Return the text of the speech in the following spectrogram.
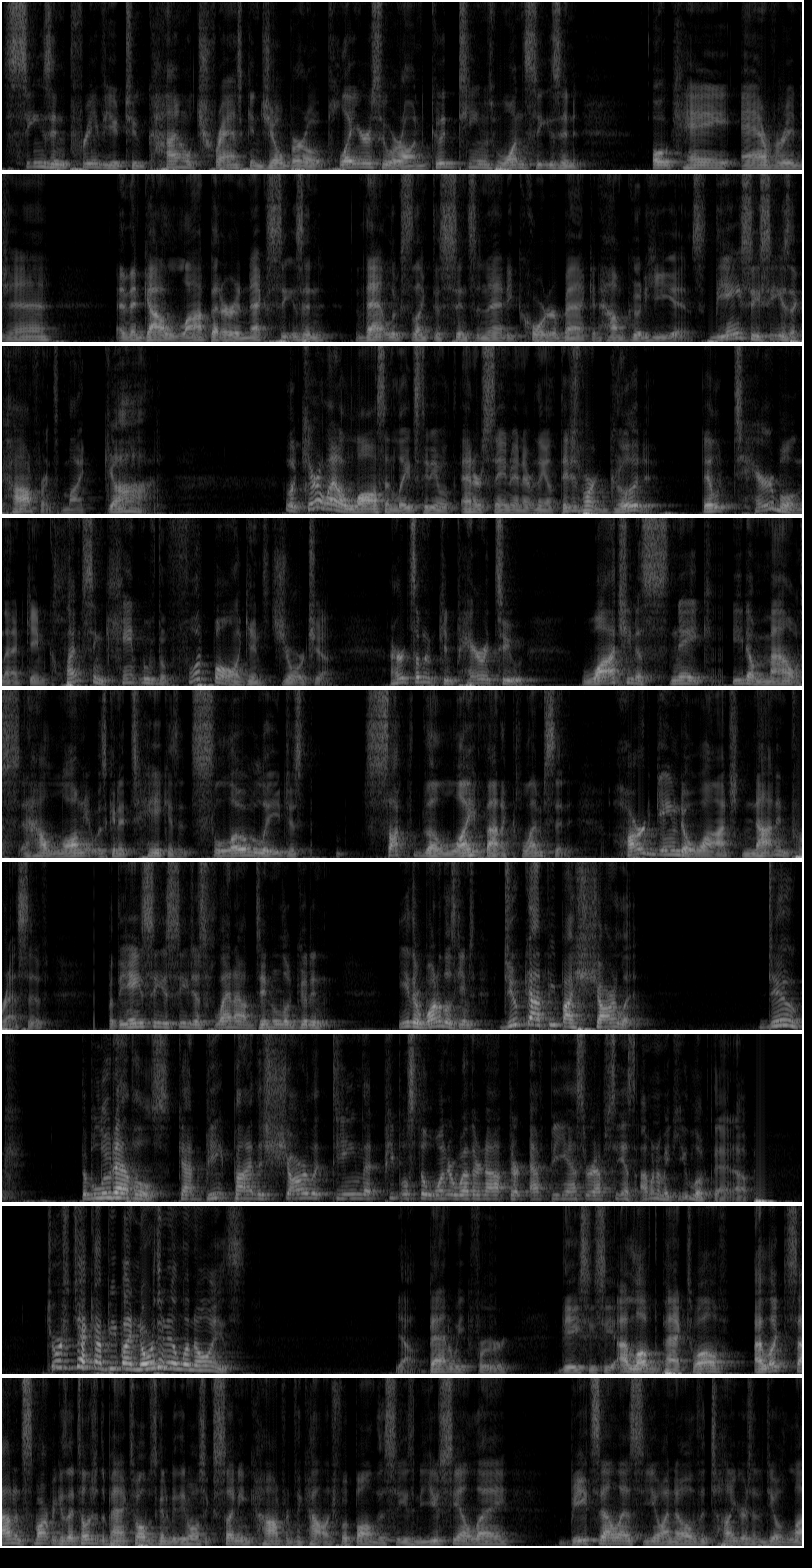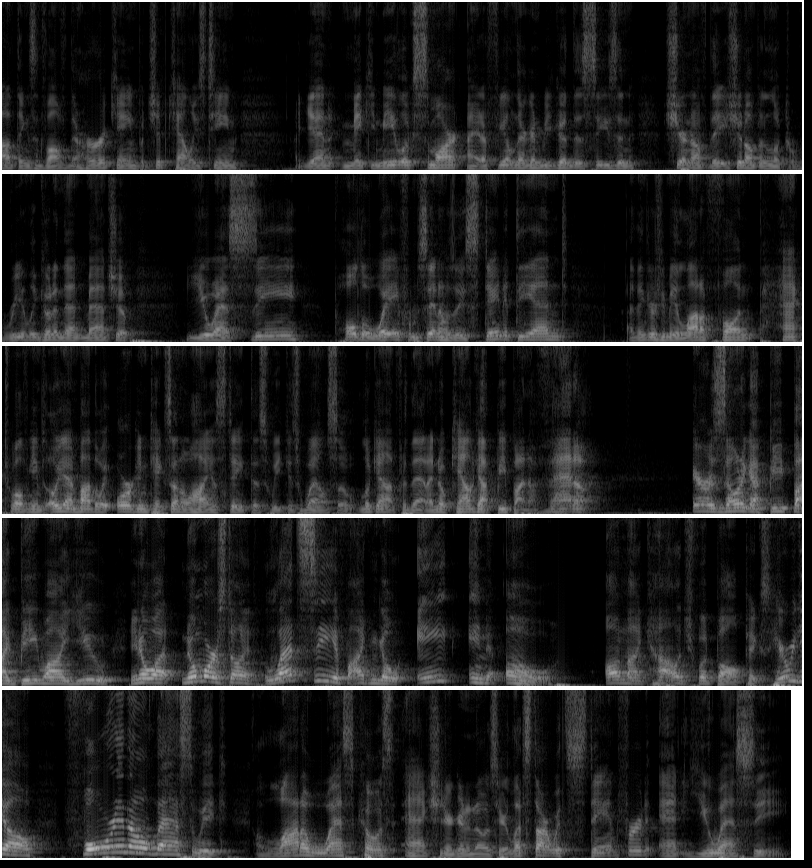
season preview to Kyle Trask and Joe Burrow, players who are on good teams one season, okay, average, eh, and then got a lot better in next season. That looks like the Cincinnati quarterback and how good he is. The ACC is a conference. My God. Look, Carolina lost in Lane Stadium with Enter and everything else. They just weren't good. They looked terrible in that game. Clemson can't move the football against Georgia. I heard someone compare it to watching a snake eat a mouse and how long it was going to take as it slowly just sucked the life out of Clemson. Hard game to watch, not impressive, but the ACC just flat out didn't look good in either one of those games. Duke got beat by Charlotte. Duke, the Blue Devils, got beat by the Charlotte team that people still wonder whether or not they're FBS or FCS. I'm going to make you look that up. Georgia Tech got beat by Northern Illinois yeah, bad week for the ACC. I love the Pac 12. I like sounding smart because I told you the Pac 12 is going to be the most exciting conference in college football this season. UCLA beats LSU. I know the Tigers had to deal with a lot of things involved in the hurricane, but Chip Kelly's team, again, making me look smart. I had a feeling they're going to be good this season. Sure enough, they showed up and looked really good in that matchup. USC pulled away from San Jose State at the end. I think there's going to be a lot of fun Pac 12 games. Oh, yeah, and by the way, Oregon takes on Ohio State this week as well, so look out for that. I know Cal got beat by Nevada. Arizona got beat by BYU. You know what? No more stalling. Let's see if I can go 8 and 0 on my college football picks. Here we go. 4 and 0 last week. A lot of West Coast action you're going to notice here. Let's start with Stanford at USC.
